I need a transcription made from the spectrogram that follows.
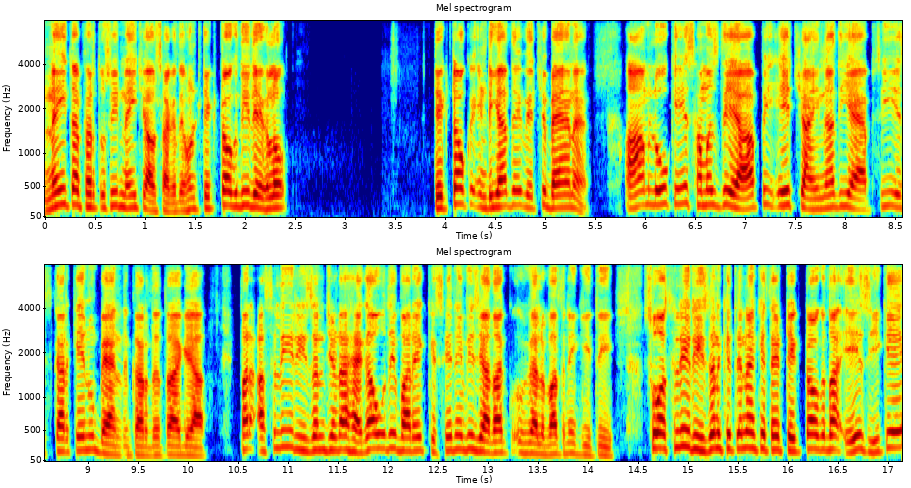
ਨਹੀਂ ਤਾਂ ਫਿਰ ਤੁਸੀਂ ਨਹੀਂ ਚੱਲ ਸਕਦੇ। ਹੁਣ ਟਿਕਟੌਕ ਦੀ ਦੇਖ ਲਓ ਟਿਕਟੌਕ ਇੰਡੀਆ ਦੇ ਵਿੱਚ ਬੈਨ ਹੈ। ਆਮ ਲੋਕ ਇਹ ਸਮਝਦੇ ਆ ਵੀ ਇਹ ਚਾਈਨਾ ਦੀ ਐਪ ਸੀ, ਇਸ ਕਰਕੇ ਇਹਨੂੰ ਬੈਨ ਕਰ ਦਿੱਤਾ ਗਿਆ। ਪਰ ਅਸਲੀ ਰੀਜ਼ਨ ਜਿਹੜਾ ਹੈਗਾ, ਉਹਦੇ ਬਾਰੇ ਕਿਸੇ ਨੇ ਵੀ ਜ਼ਿਆਦਾ ਗੱਲਬਾਤ ਨਹੀਂ ਕੀਤੀ। ਸੋ ਅਸਲੀ ਰੀਜ਼ਨ ਕਿਤੇ ਨਾ ਕਿਤੇ ਟਿਕਟੌਕ ਦਾ ਇਹ ਸੀ ਕਿ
